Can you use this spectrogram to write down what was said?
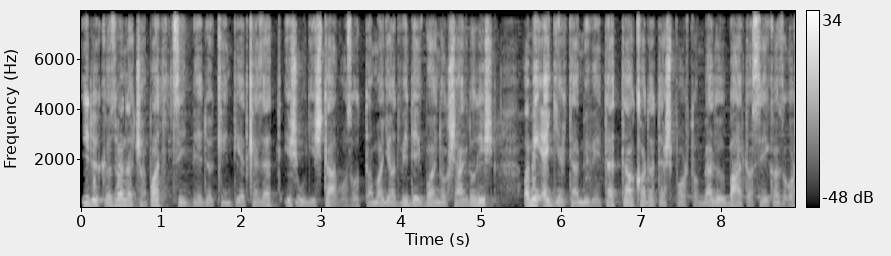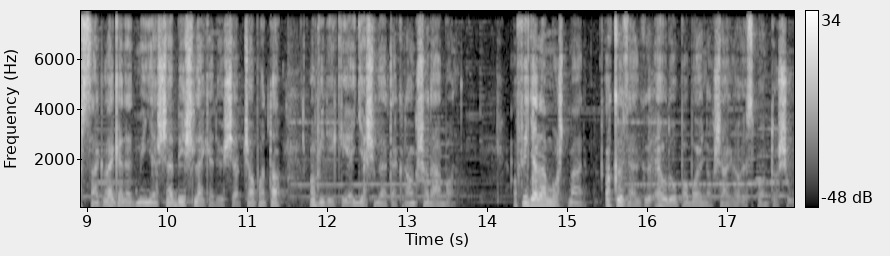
Időközben a csapat címvédőként érkezett, és úgy is távozott a Magyar Vidékbajnokságról is, ami egyértelművé tette a karate sporton belül Báltaszék az ország legeredményesebb és legerősebb csapata a vidéki egyesületek rangsorában. A figyelem most már a közelgő Európa-bajnokságra összpontosul.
